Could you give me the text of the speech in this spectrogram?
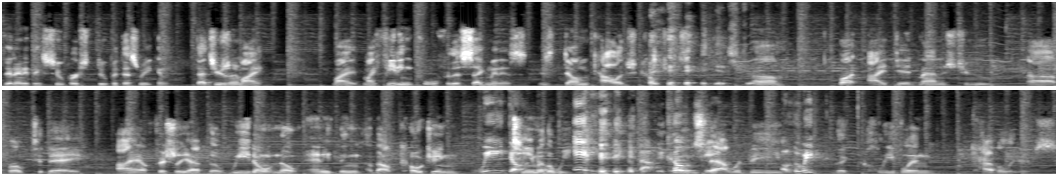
did anything super stupid this week, and that's usually my my my feeding pool for this segment is is dumb college coaches. it's true. um, but I did manage to uh, broke today. I officially have the we don't know anything about coaching, We don't Team of the week. anything about coaching that would be of the week. the Cleveland Cavaliers.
